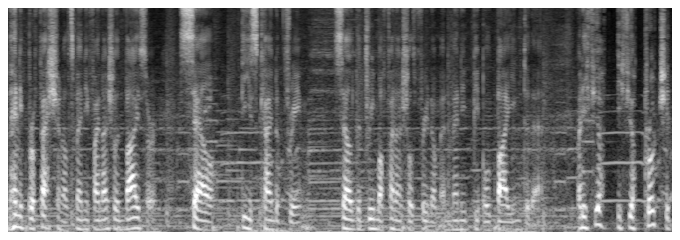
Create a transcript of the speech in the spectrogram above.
many professionals, many financial advisors sell this kind of dream, sell the dream of financial freedom, and many people buy into that. But if you if you approach it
